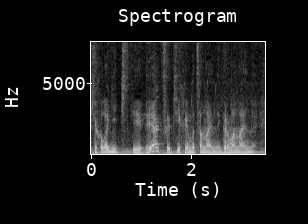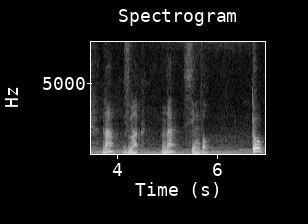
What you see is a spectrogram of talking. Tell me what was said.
психологические реакции, психоэмоциональные, гормональные, на знак, на символ. То,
